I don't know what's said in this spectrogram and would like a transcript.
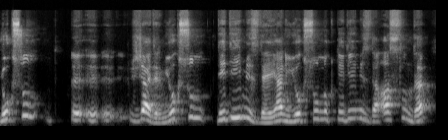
yoksul e, e, e, rica ederim. Yoksul dediğimizde yani yoksulluk dediğimizde aslında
